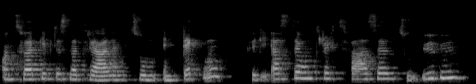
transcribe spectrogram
Und zwar gibt es Materialien zum Entdecken, für die erste Unterrichtsphase zum Üben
